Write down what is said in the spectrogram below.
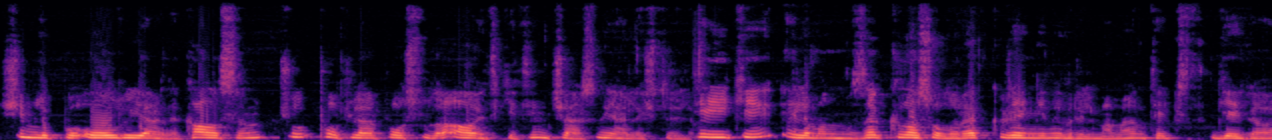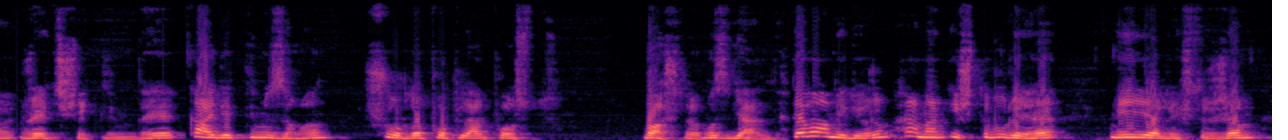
Şimdilik bu olduğu yerde kalsın. Şu popüler postu da A etiketinin içerisine yerleştirelim. T2 elemanımıza class olarak rengini verelim hemen. Text giga red şeklinde. Kaydettiğimiz zaman şurada popüler post başlığımız geldi. Devam ediyorum. Hemen işte buraya neyi yerleştireceğim?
